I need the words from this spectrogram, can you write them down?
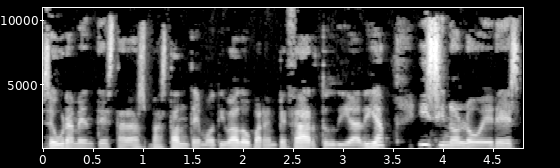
seguramente estarás bastante motivado para empezar tu día a día. Y si no lo eres,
